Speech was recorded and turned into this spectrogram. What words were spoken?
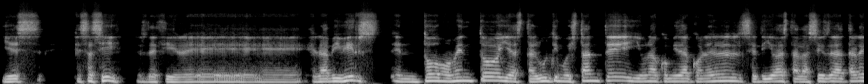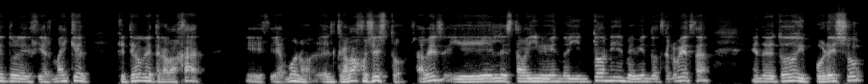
y es, es así, es decir, eh, era vivir en todo momento y hasta el último instante y una comida con él se te lleva hasta las 6 de la tarde y tú le decías, Michael, que tengo que trabajar. Y decía, bueno, el trabajo es esto, ¿sabes? Y él estaba allí bebiendo gin tonic, bebiendo cerveza, viendo de todo y por eso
